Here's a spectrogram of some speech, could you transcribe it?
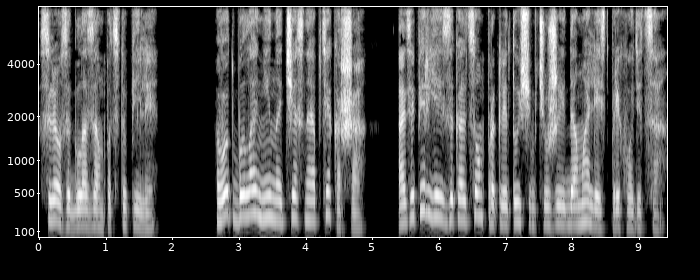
слезы к глазам подступили. Вот была Нина честная аптекарша, а теперь ей за кольцом проклятущим в чужие дома лезть приходится.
